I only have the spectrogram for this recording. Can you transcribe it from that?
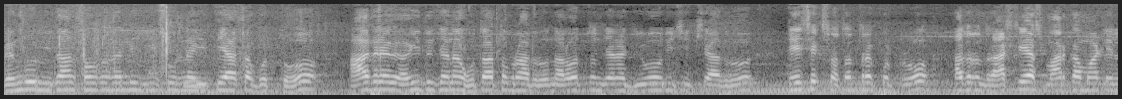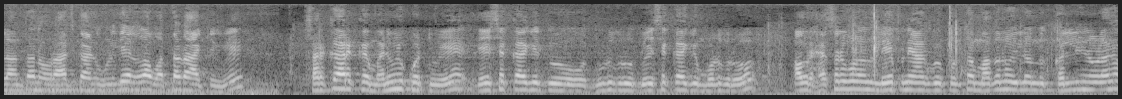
ಬೆಂಗಳೂರು ವಿಧಾನಸೌಧದಲ್ಲಿ ಈ ಸೂರಿನ ಇತಿಹಾಸ ಗೊತ್ತು. ಆದರೆ ಐದು ಜನ ಹುತಾತ್ಮರಾದರು ನಲವತ್ತೊಂದು ಜನ ಜೀವಾವಧಿ ಶಿಕ್ಷೆ ಆದರು ದೇಶಕ್ಕೆ ಸ್ವತಂತ್ರ ಕೊಟ್ಟರು ಅದರೊಂದು ರಾಷ್ಟ್ರೀಯ ಸ್ಮಾರಕ ಮಾಡಲಿಲ್ಲ ಅಂತ ನಾವು ರಾಜಕಾರಣಿಗಳಿಗೆ ಎಲ್ಲ ಒತ್ತಡ ಹಾಕಿದ್ವಿ. ಸರ್ಕಾರಕ್ಕೆ ಮನವಿ ಕೊಟ್ವಿ ದೇಶಕ್ಕಾಗಿ ದುಡಿದ್ರು ದ್ವೇಷಕ್ಕಾಗಿ ಮುಡಿದ್ರು ಅವ್ರ ಹೆಸರುಗಳನ್ನು ಲೇಪನೆ ಆಗಬೇಕು ಅಂತ ಮೊದಲು ಇಲ್ಲೊಂದು ಕಲ್ಲಿನೊಳಗೆ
